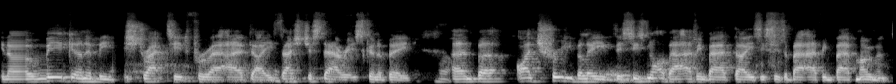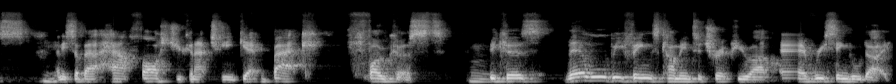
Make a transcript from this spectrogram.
you know, we're going to be distracted throughout our days. That's just how it's going to be. Yeah. Um, but I truly believe this is not about having bad days. This is about having bad moments, mm-hmm. and it's about how fast you can actually get back focused. Mm. Because there will be things coming to trip you up every single day.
